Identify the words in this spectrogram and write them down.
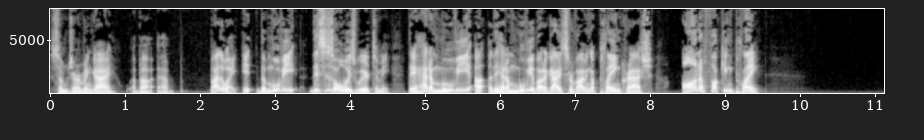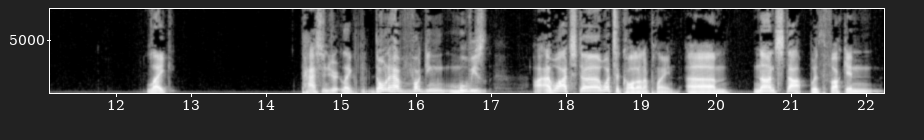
some German guy about. Uh, by the way, it, the movie. This is always weird to me. They had a movie. Uh, they had a movie about a guy surviving a plane crash on a fucking plane. Like passenger like don't have fucking movies i, I watched uh what's it called on a plane? Um nonstop with fucking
